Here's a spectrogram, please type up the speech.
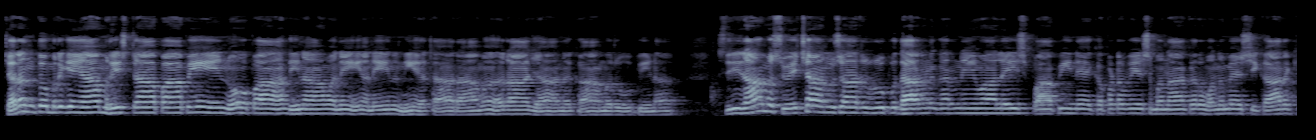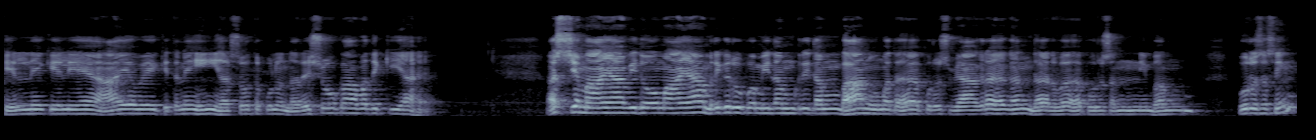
चरन्तु मृगयां हृष्टा पापे नोपाधिना वने अनेन निहता राम राजान कामरूपिणा। श्री राम स्वेच्छा अनुसार रूप धारण करने वाले इस पापी ने कपट वेश बनाकर वन में शिकार खेलने के लिए आए हुए कितने ही हर्षोत्पुल नरेशों का वध किया है। अस्य मायाविदो माया मृग रूप मृगरूपमिदं कृतं भानुमतः गंधर्व पुरुषन्निभम। पुरुष सिंह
